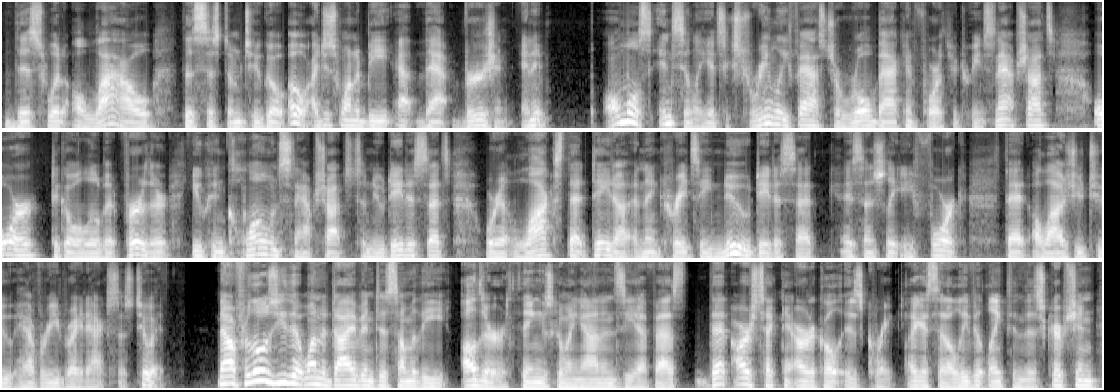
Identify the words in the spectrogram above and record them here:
this would allow the system to go, oh, I just want to be at that version. And it almost instantly, it's extremely fast to roll back and forth between snapshots, or to go a little bit further, you can clone snapshots to new data sets where it locks that data and then creates a new data set, essentially a fork that allows you to have read-write access to it. Now, for those of you that want to dive into some of the other things going on in ZFS, that Ars Technica article is great. Like I said, I'll leave it linked in the description.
